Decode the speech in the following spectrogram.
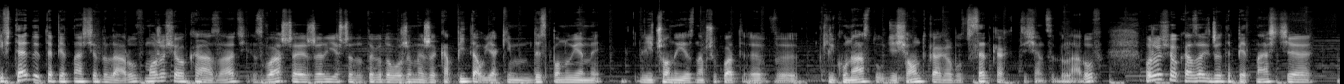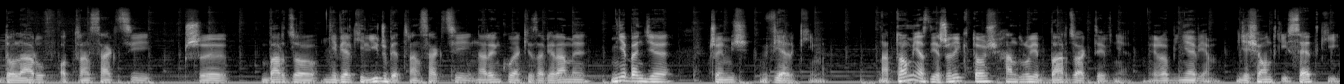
I wtedy te 15 dolarów może się okazać, zwłaszcza jeżeli jeszcze do tego dołożymy, że kapitał, jakim dysponujemy, liczony jest na przykład w kilkunastu, dziesiątkach albo w setkach tysięcy dolarów, może się okazać, że te 15 dolarów od transakcji przy bardzo niewielkiej liczbie transakcji na rynku, jakie zawieramy, nie będzie czymś wielkim. Natomiast jeżeli ktoś handluje bardzo aktywnie, robi, nie wiem, dziesiątki, setki,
